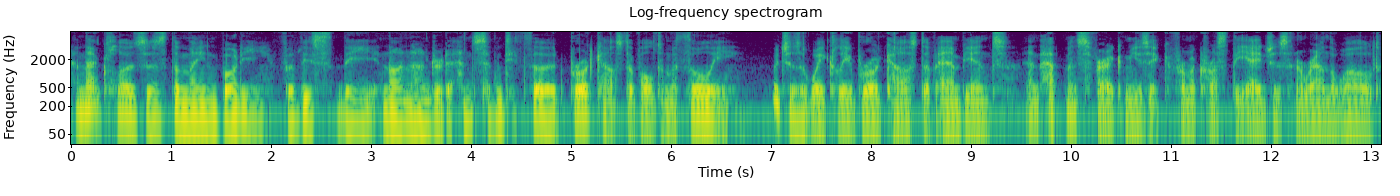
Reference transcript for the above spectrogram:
And that closes the main body for this, the 973rd broadcast of Ultima Thule. which is a weekly broadcast of ambient and atmospheric music from across the ages and around the world.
